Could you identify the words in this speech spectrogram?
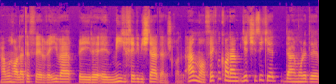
همون حالت فرقه و غیر علمی خیلی بیشتر درش قالب اما فکر می‌کنم یه چیزی که در مورد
